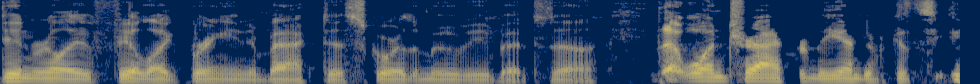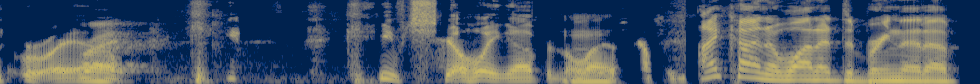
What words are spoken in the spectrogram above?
didn't really feel like bringing it back to score the movie, but uh, that one track from the end of Casino Royale Right. keeps showing up in the last couple. I kind of wanted to bring that up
